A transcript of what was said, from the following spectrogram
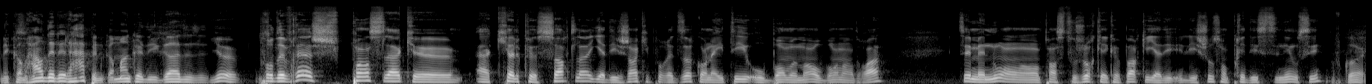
Mais comme, how did it happen? Comment que des gars... Yeah. Pour de vrai, je pense là que, à quelque sorte, là, il y a des gens qui pourraient dire qu'on a été au bon moment, au bon endroit. Tu sais, mais nous, on pense toujours quelque part qu'il y a des, les choses sont prédestinées aussi. Of course.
